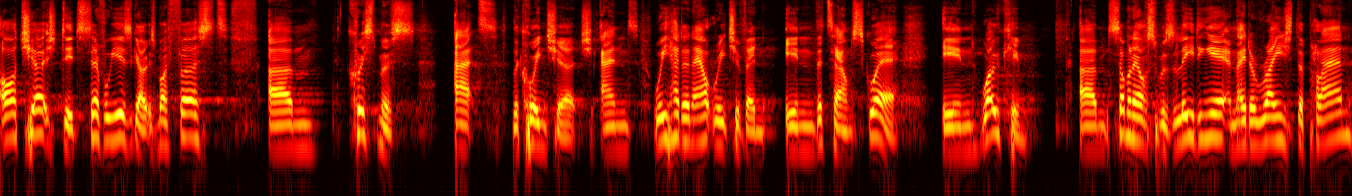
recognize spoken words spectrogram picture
our church did several years ago. It was my first um, Christmas at the Coign Church, and we had an outreach event in the town square in Woking. Um, someone else was leading it and they'd arranged the plan.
